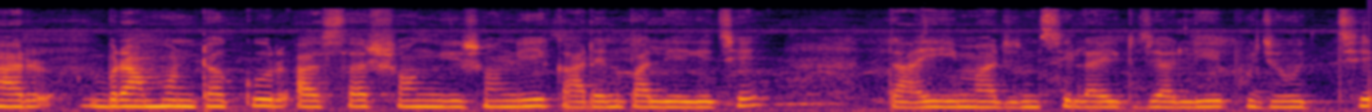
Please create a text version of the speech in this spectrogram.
আর ব্রাহ্মণ ঠাকুর আসার সঙ্গে সঙ্গেই কারেন্ট পালিয়ে গেছে। তাই ইমার্জেন্সি লাইট জ্বালিয়ে পুজো হচ্ছে।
